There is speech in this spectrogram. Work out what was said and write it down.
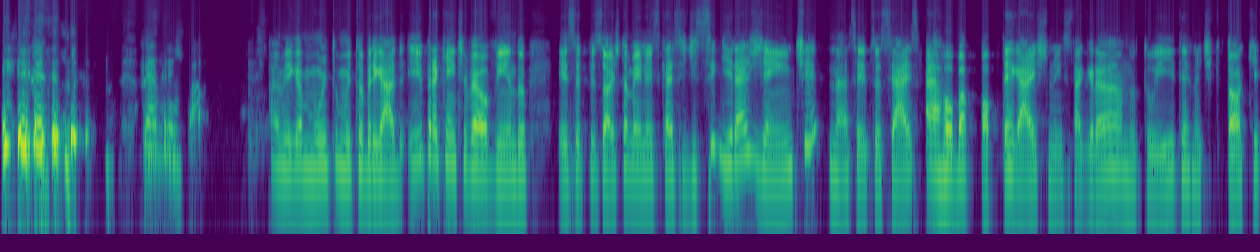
Beatriz fala. Amiga, muito, muito obrigado. E para quem estiver ouvindo esse episódio, também não esquece de seguir a gente nas redes sociais, Poptergeist, no Instagram, no Twitter, no TikTok.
